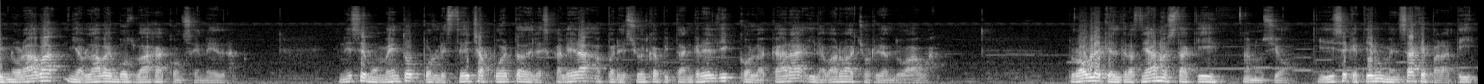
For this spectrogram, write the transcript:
ignoraba y hablaba en voz baja con Cenedra. En ese momento, por la estrecha puerta de la escalera apareció el capitán Greldick con la cara y la barba chorreando agua. Roble que el drasniano está aquí, anunció, y dice que tiene un mensaje para ti.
